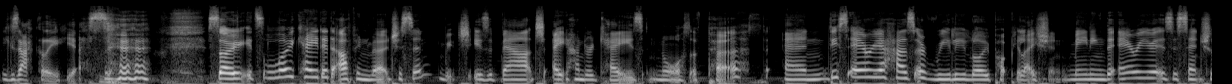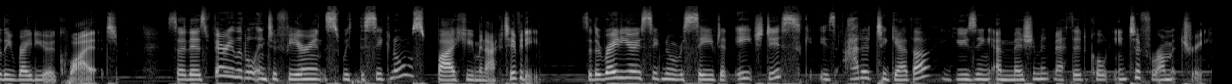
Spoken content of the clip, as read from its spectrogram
Exactly, yes. so it's located up in Murchison, which is about 800 k's north of Perth. And this area has a really low population, meaning the area is essentially radio quiet. So there's very little interference with the signals by human activity. So the radio signal received at each disc is added together using a measurement method called interferometry,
